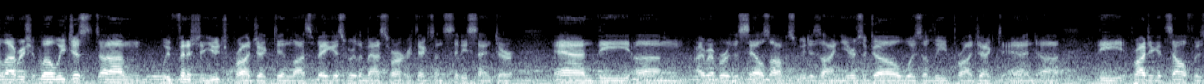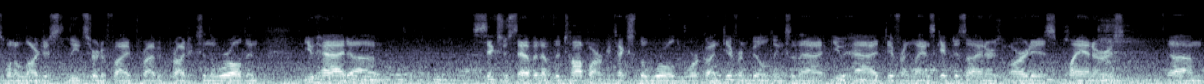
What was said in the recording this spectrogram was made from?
collaboration. Well, we just um, we finished a huge project in Las Vegas. We're the master architects on City Center, and the um, I remember the sales office we designed years ago was a LEED project, and uh, the project itself is one of the largest LEED certified private projects in the world. And you had uh, six or seven of the top architects of the world work on different buildings of that. You had different landscape designers, artists, planners. Um,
